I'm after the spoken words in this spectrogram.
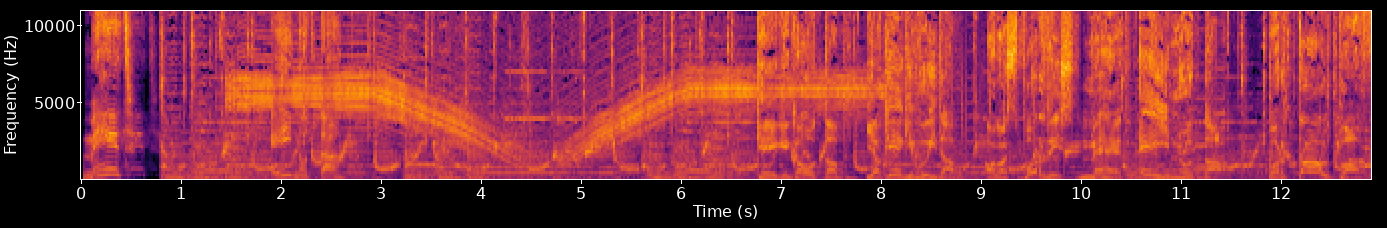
mehed ei nuta. keegi kaotab ja keegi võidab, aga spordis mehed ei nuta. portaal Pahv.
